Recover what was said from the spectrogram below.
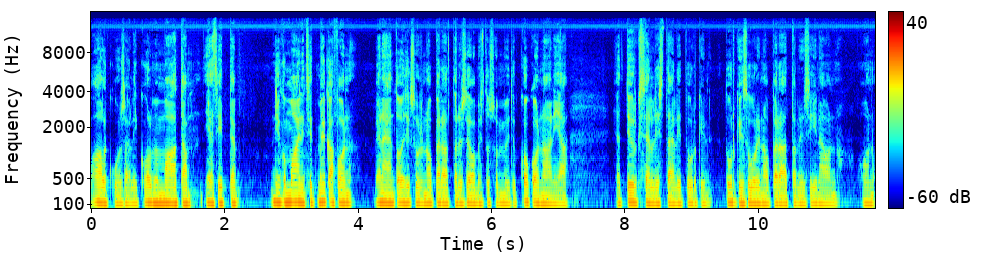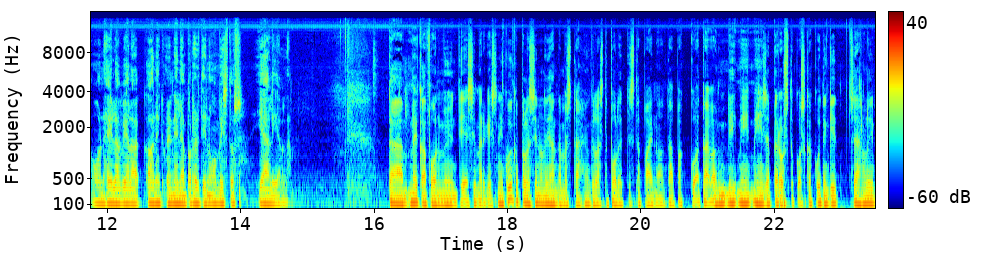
alkuunsa, eli kolme maata. Ja sitten niin kuin mainitsit, Megafon, Venäjän toisiksi suurin operaattori, se omistus on myyty kokonaan ja, ja Tyrksellistä, eli Turkin, Turkin suurin operaattori, niin siinä on, on, on heillä vielä 24 prosentin omistus jäljellä tämä Megafon myynti esimerkiksi, niin kuinka paljon siinä oli ihan tämmöistä jonkinlaista poliittista painoa tai pakkoa tai vai mi- mi- mihin se perustui, koska kuitenkin sehän oli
